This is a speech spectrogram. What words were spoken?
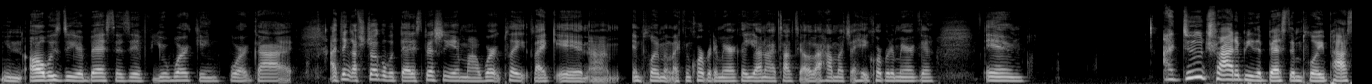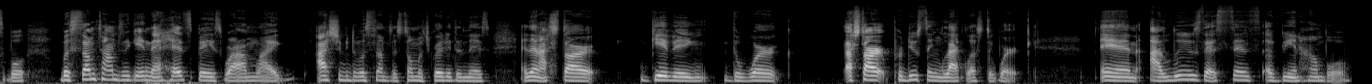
And always do your best as if you're working for a God. I think I've struggled with that, especially in my workplace, like in um, employment, like in corporate America. Y'all know I talked to y'all about how much I hate corporate America. And I do try to be the best employee possible, but sometimes I get in that headspace where I'm like, I should be doing something so much greater than this. And then I start giving the work, I start producing lackluster work. And I lose that sense of being humble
